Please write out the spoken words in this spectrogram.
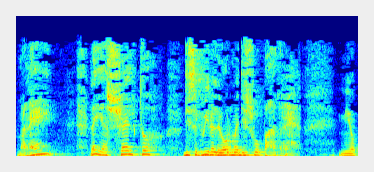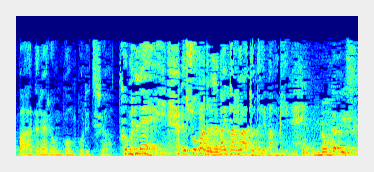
Ma lei? Lei ha scelto di seguire le orme di suo padre. Mio padre era un buon poliziotto. Come lei? E suo padre le ha mai parlato delle bambine? Non capisco.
